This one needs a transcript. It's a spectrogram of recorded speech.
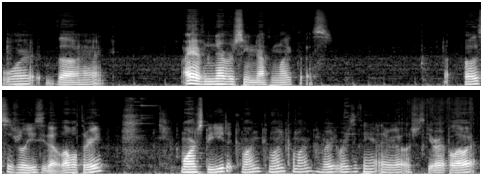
What the heck? I have never seen nothing like this. Oh, this is really easy though. Level 3? More speed. Come on, come on, come on. Where, where's the thing at? There we go. Let's just get right below it.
